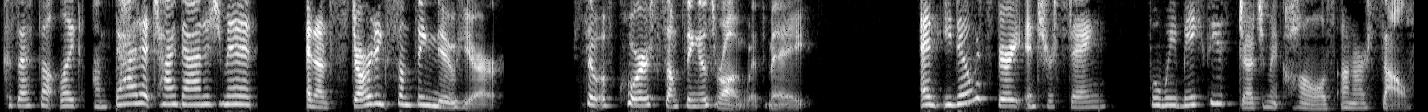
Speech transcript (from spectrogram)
because I felt like I'm bad at time management and I'm starting something new here. So of course something is wrong with me. And you know what's very interesting? When we make these judgment calls on ourselves,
